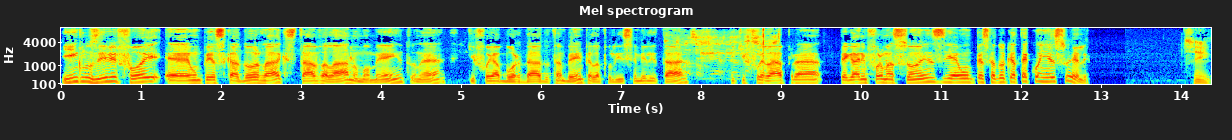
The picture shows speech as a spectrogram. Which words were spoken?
E inclusive foi é, um pescador lá que estava lá no momento, né? Que foi abordado também pela polícia militar e que foi lá para pegar informações e é um pescador que até conheço ele. Sim.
